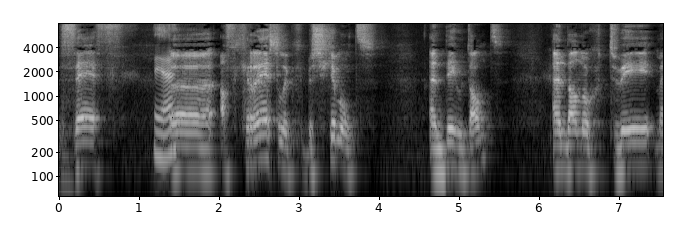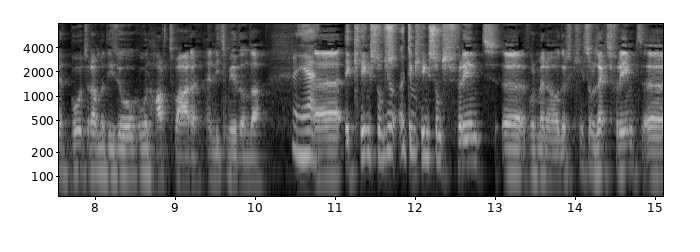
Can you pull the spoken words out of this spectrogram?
Vijf Ja. eh, afgrijselijk beschimmeld en degoutant. En dan nog twee met boterhammen die zo gewoon hard waren en niets meer dan dat. ja. Eh, ik, ging soms, ik ging soms vreemd eh, voor mijn ouders. Ik ging soms echt vreemd. eh,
